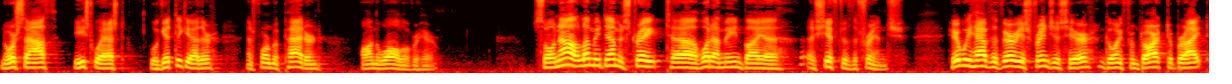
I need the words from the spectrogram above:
north south, east west, will get together and form a pattern on the wall over here. So now let me demonstrate uh, what I mean by a, a shift of the fringe. Here we have the various fringes here going from dark to bright,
